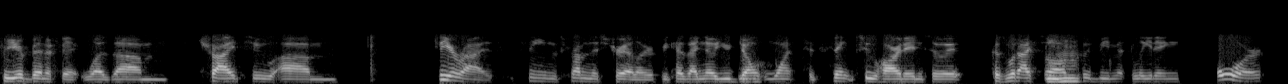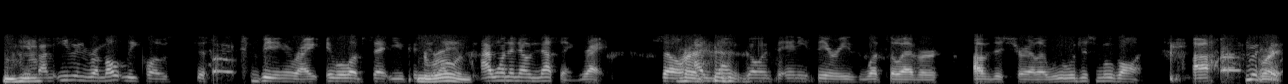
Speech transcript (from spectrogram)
for your benefit was um try to um theorize scenes from this trailer because I know you don't want to think too hard into it because what I saw Mhm. could be misleading or Mhm. if I'm even remotely close to, to being right, it will upset you because Ruined. I want to know nothing, right? So Right. I won't go into any theories whatsoever of this trailer. We will just move on. Uh, Right.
